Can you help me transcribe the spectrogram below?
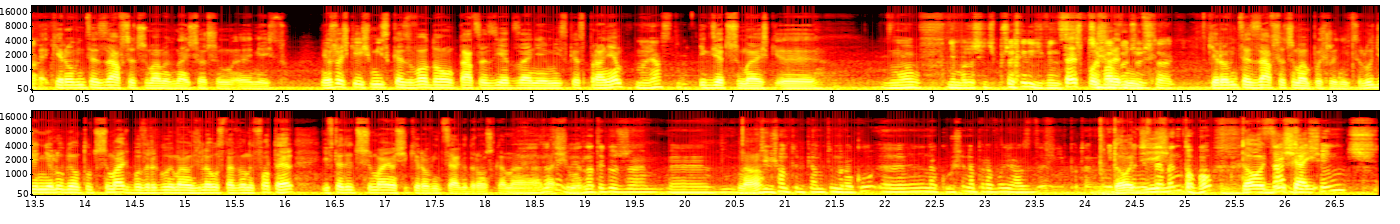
Tak. Kierownicę zawsze trzymamy w najszerszym y, miejscu. Niosłeś kiedyś miskę z wodą, tacę z jedzeniem, miskę z praniem? No jasne. I gdzie trzymałeś y, No, nie możesz się ci przechylić, więc Też trzeba wyczuć tak. Kierownicę zawsze trzymam pośrednicy. Ludzie nie lubią tu trzymać, bo z reguły mają źle ustawiony fotel i wtedy trzymają się kierownicę jak drążka na, na dlatego, siłę. dlatego, że e, No. w 95 roku e, na kursie na prawo jazdy i potem nikt Do tego nie dziś- zdementował. do Za dzisiaj- 10,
